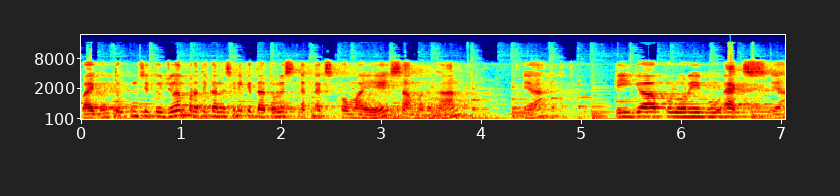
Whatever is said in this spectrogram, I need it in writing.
Baik untuk fungsi tujuan perhatikan di sini kita tulis fx, y sama dengan ya 30.000x ya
